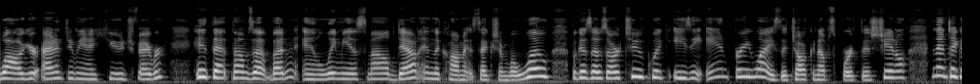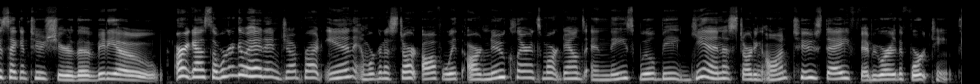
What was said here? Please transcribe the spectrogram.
while you're at it, do me a huge favor, hit that thumbs up button and leave me a smile down in the comment section below because those are two quick, easy, and free ways that y'all can help support this channel and then take a second to share the video. Alright guys, so we're going to go ahead and jump right in and we're going to start off with our new clearance markdowns and these will begin starting on Tuesday, February the 14th.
